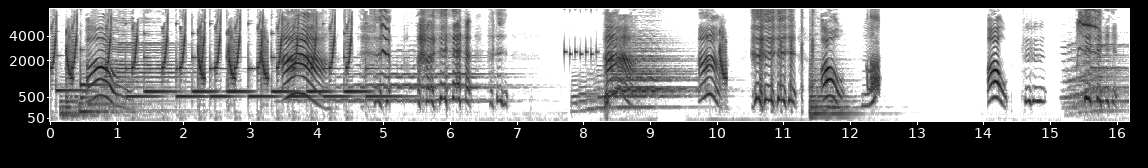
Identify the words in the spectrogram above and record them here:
oh! Huh? Ah! Ah! Oh! oh!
